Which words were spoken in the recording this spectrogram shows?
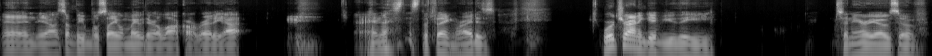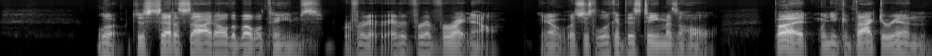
and, and you know, some people say, well, maybe they're a lock already. I, and that's that's the thing, right? Is we're trying to give you the scenarios of look, just set aside all the bubble teams for for, for, for right now. You know, let's just look at this team as a whole. But when you can factor in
